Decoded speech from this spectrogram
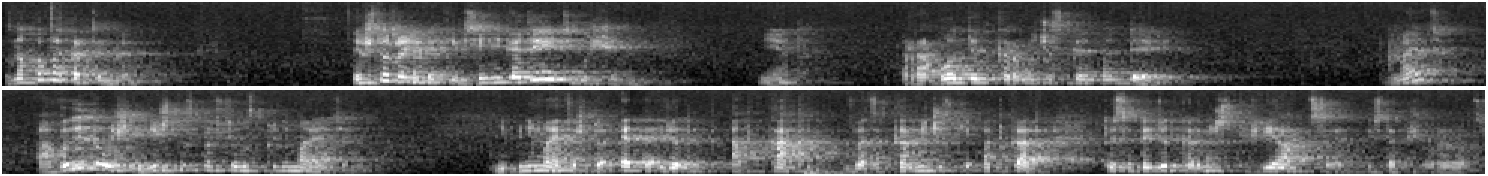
Знакомая картинка? И что же они такие? Все негодяи эти мужчины? Нет. Работает кармическая модель. Понимаете? А вы это очень личностно все воспринимаете. Не понимаете, что это идет откат, называется кармический откат. То есть это идет кармическая реакция, если так еще выражаться.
